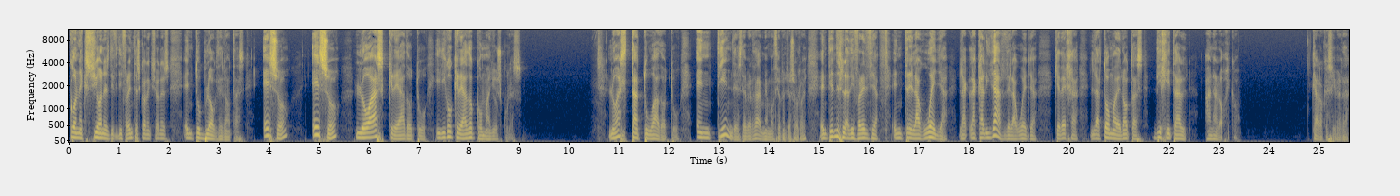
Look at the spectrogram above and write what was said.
conexiones, diferentes conexiones en tu blog de notas. Eso, eso lo has creado tú y digo creado con mayúsculas. Lo has tatuado tú. Entiendes, de verdad, me emociono yo solo, ¿eh? entiendes la diferencia entre la huella, la, la calidad de la huella que deja la toma de notas digital analógico. Claro que sí, ¿verdad?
